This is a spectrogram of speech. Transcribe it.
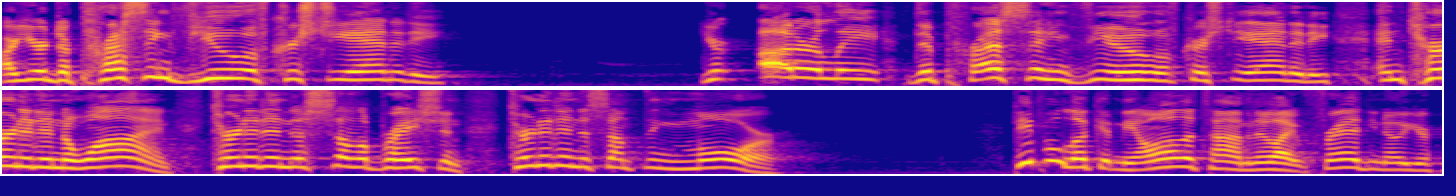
or your depressing view of Christianity, your utterly depressing view of Christianity, and turn it into wine, turn it into celebration, turn it into something more? People look at me all the time and they're like, Fred, you know, you're,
